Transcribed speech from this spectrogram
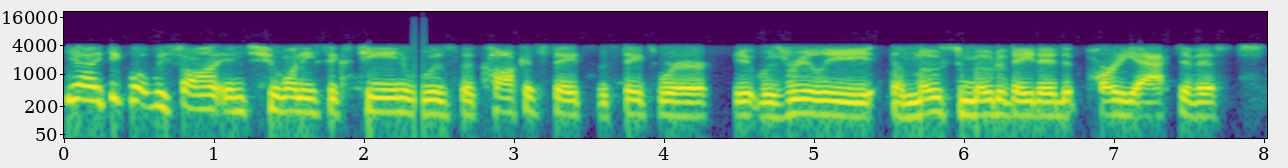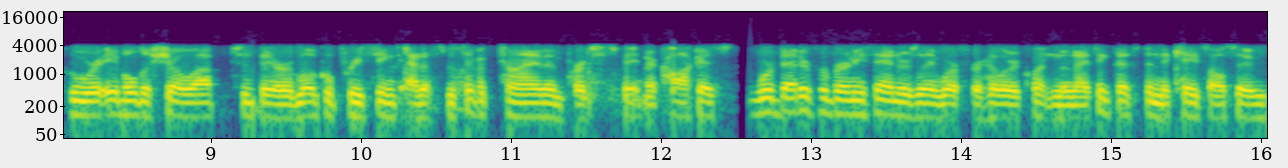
Yeah, I think what we saw in 2016 was the caucus states, the states where it was really the most motivated party activists who were able to show up to their local precinct at a specific time and participate in a caucus were better for Bernie Sanders than they were for Hillary Clinton. And I think that's been the case also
